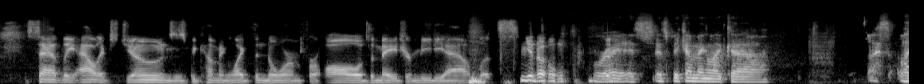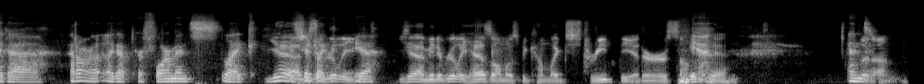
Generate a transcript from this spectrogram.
sadly Alex Jones is becoming like the norm for all of the major media outlets, you know? right it's it's becoming like a like a i don't really like a performance like Yeah, it's I just mean, like really, yeah Yeah, I mean, it really has almost become like street theater or something. Yeah. Yeah. and But, um,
